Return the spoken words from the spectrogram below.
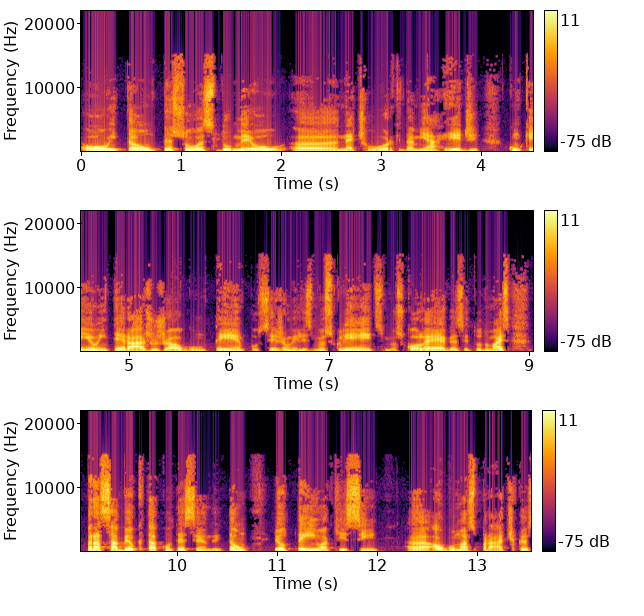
ou então pessoas do meu uh, network, da minha rede, com quem eu interajo já há algum tempo, sejam eles meus clientes, meus colegas e tudo mais, para saber o que está acontecendo. Então, eu tenho aqui sim Uh, algumas práticas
